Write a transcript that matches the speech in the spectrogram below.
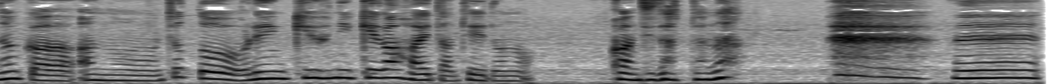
なんかあのちょっと連休に毛が生えた程度の感じだったな。え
